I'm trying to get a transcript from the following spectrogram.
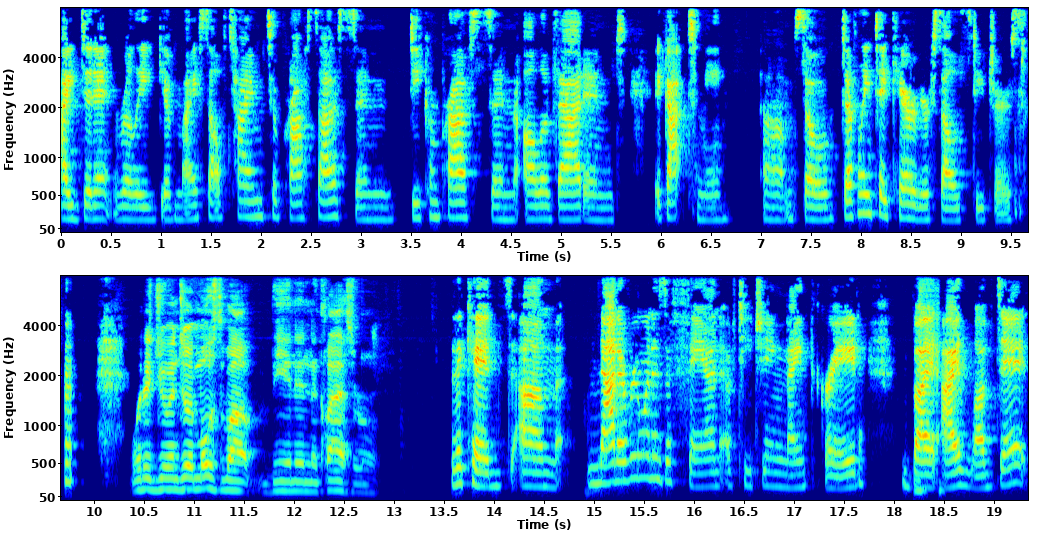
I didn't really give myself time to process and decompress and all of that. And it got to me. Um, so definitely take care of yourselves, teachers. What did you enjoy most about being in the classroom? the kids. Um, not everyone is a fan of teaching ninth grade, but I loved it.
